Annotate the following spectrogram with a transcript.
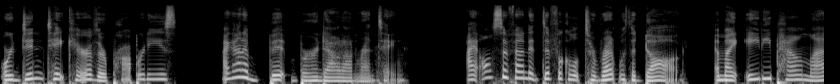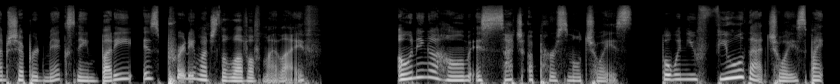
or didn't take care of their properties, I got a bit burned out on renting. I also found it difficult to rent with a dog, and my 80 pound lab shepherd mix named Buddy is pretty much the love of my life. Owning a home is such a personal choice, but when you fuel that choice by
